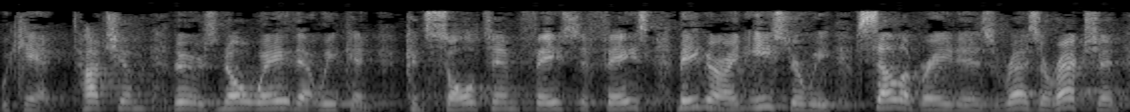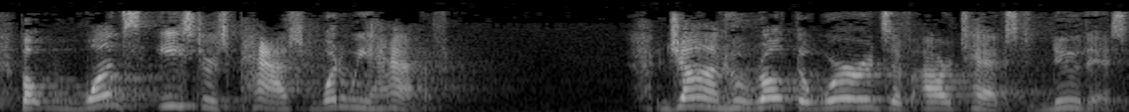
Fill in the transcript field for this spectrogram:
We can't touch him. There's no way that we can consult him face to face. Maybe on Easter we celebrate his resurrection, but once Easter's passed, what do we have? John, who wrote the words of our text, knew this.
